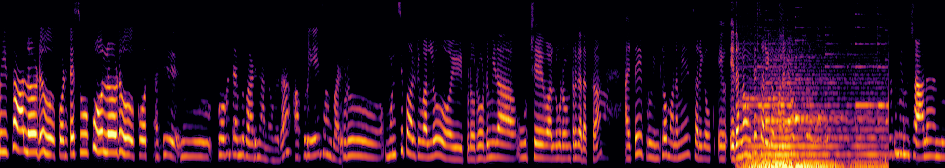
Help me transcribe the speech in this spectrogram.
మీ సాలోడు కొంటె సూపులోడు అయితే నువ్వు కోవిడ్ టైంలో పాడిన అన్నావు కదా అప్పుడు ఏ సాంగ్ పాడావు? ఇప్పుడు మున్సిపాలిటీ వాళ్ళు ఇప్పుడు రోడ్డు మీద ఊడ్చే వాళ్ళు కూడా ఉంటారు కదా అక్క. అయితే ఇప్పుడు ఇంట్లో మనమే సరిగా ఏదన్నా ఉంటే సరిగా మనమే మేము చాలా మీ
